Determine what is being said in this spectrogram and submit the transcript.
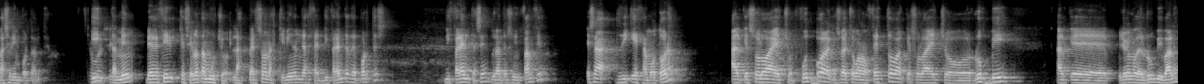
va a ser importante. Y también voy a decir que se nota mucho las personas que vienen de hacer diferentes deportes, diferentes ¿eh? durante su infancia, esa riqueza motora al que solo ha hecho fútbol, al que solo ha hecho baloncesto, al que solo ha hecho rugby, al que yo vengo del rugby, ¿vale?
